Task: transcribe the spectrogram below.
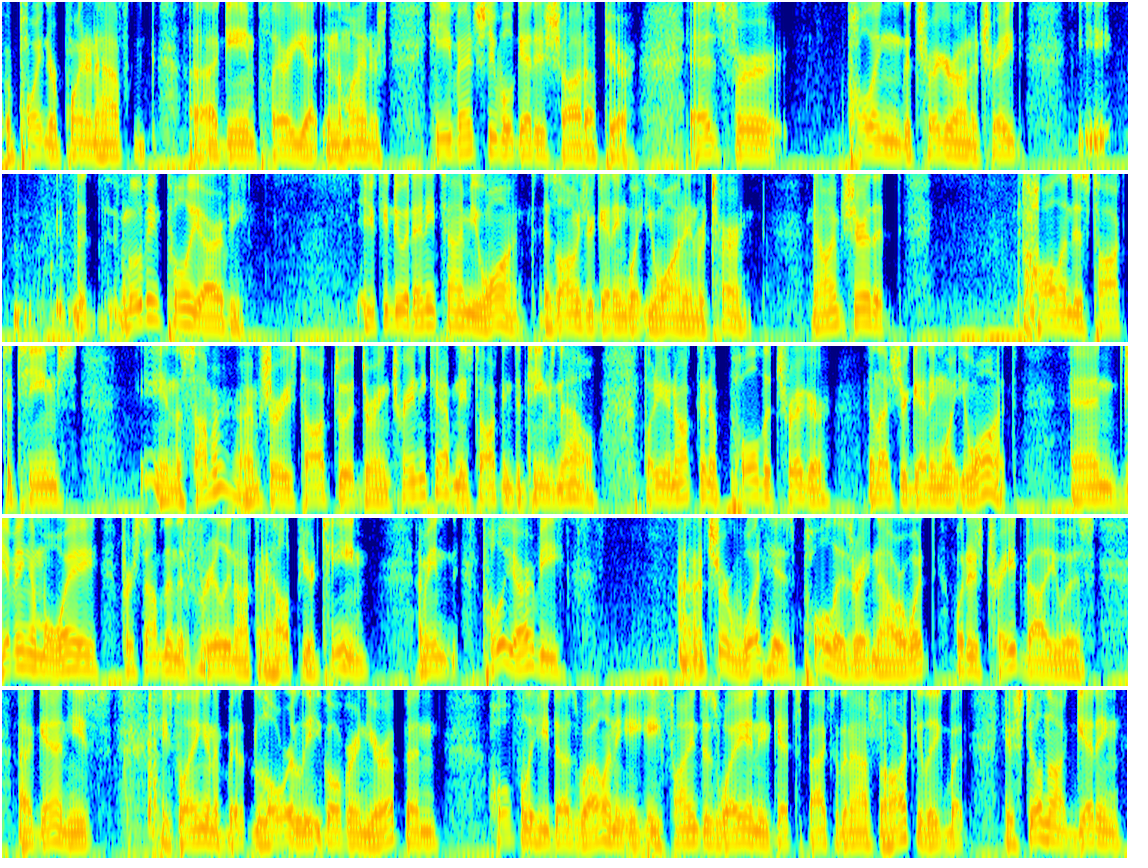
a point or point and a half uh, a game player yet in the minors. He eventually will get his shot up here. As for pulling the trigger on a trade, the, moving Puljujarvi, you can do it anytime you want, as long as you're getting what you want in return. Now, I'm sure that Holland has talked to teams in the summer. I'm sure he's talked to it during training camp, and he's talking to teams now. But you're not going to pull the trigger unless you're getting what you want. And giving him away for something that's really not going to help your team. I mean, Puljujarvi, I'm not sure what his pull is right now or what, what his trade value is. Again, he's he's playing in a bit lower league over in Europe, and hopefully he does well and he, he finds his way and he gets back to the National Hockey League. But you're still not getting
